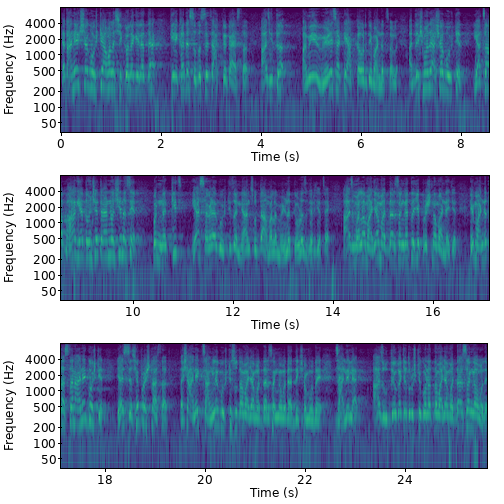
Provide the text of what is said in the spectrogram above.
त्यात अनेकशा गोष्टी आम्हाला शिकवल्या गेल्या होत्या की एखाद्या सदस्याचे हक्क काय असतात. आज इथं आम्ही वेळेसाठी हक्कावरती भांडत चाललो अध्यक्षमध्ये अशा गोष्टी आहेत. याचा भाग या दोनशे त्र्याण्णवशी नसेल पण नक्कीच या सगळ्या गोष्टीचं ज्ञान सुद्धा आम्हाला मिळणं तेवढंच गरजेचं आहे. आज मला माझ्या मतदारसंघातले जे प्रश्न मांडायचे आहेत हे मांडत असताना अनेक गोष्टी आहेत. या जसे प्रश्न असतात तशा अनेक चांगल्या गोष्टी सुद्धा माझ्या मतदारसंघामध्ये अध्यक्ष महोदय झालेल्या आहेत. आज उद्योगाच्या दृष्टिकोनातून माझ्या मतदारसंघामध्ये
